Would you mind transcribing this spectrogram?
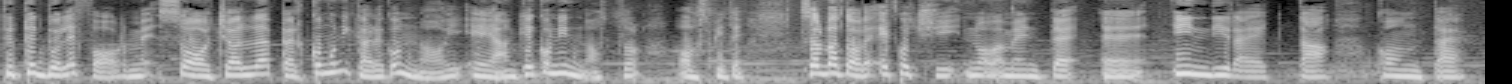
tutte e due le forme social per comunicare con noi e anche con il nostro ospite. Salvatore, eccoci nuovamente eh, in diretta con te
